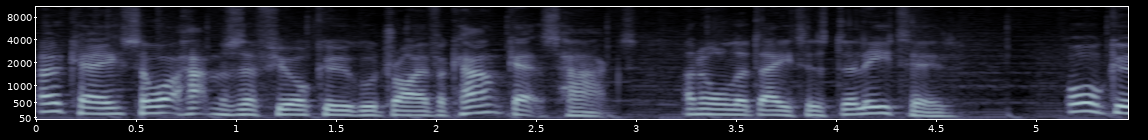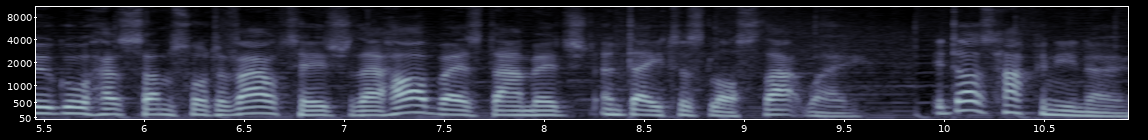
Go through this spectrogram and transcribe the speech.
Okay, so what happens if your Google Drive account gets hacked and all the data is deleted? Or Google has some sort of outage, their hardware's damaged and data's lost that way. It does happen, you know.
